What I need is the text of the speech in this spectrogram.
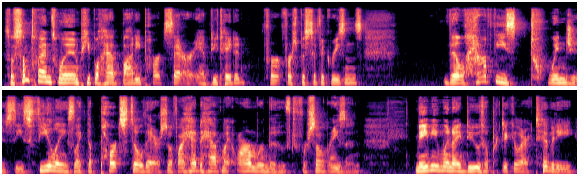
So, sometimes when people have body parts that are amputated for, for specific reasons, they'll have these twinges, these feelings like the part's still there. So, if I had to have my arm removed for some reason, maybe when I do a particular activity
